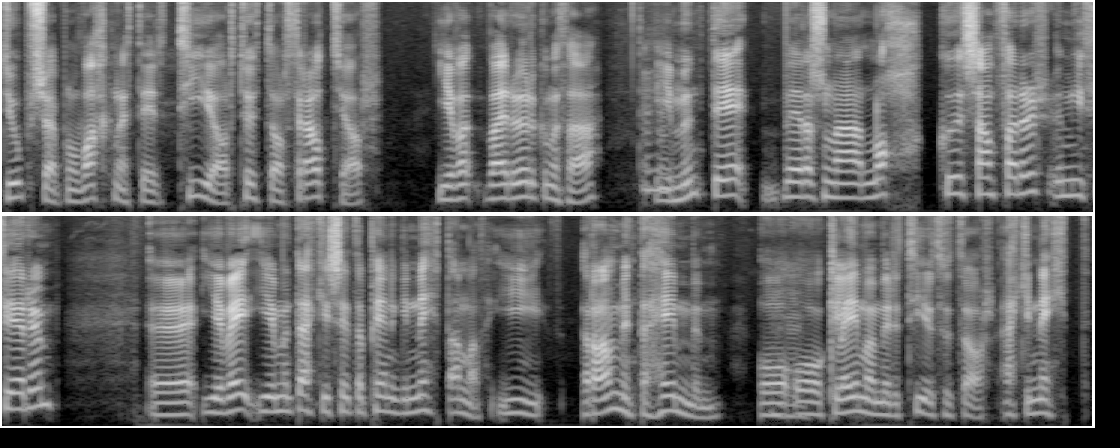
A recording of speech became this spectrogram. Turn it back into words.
djúpsvefn og vakna eftir 10 ár, 20 ár, 30 ár. Ég væri örgum með það. Mhm. Ég myndi vera svona nokkuð samfærur um í þérum. Uh, ég, veit, ég myndi ekki setja peningi neitt annað í rafmynda heimum og, og gleyma mér í 10-20 ár, ekki neitt.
